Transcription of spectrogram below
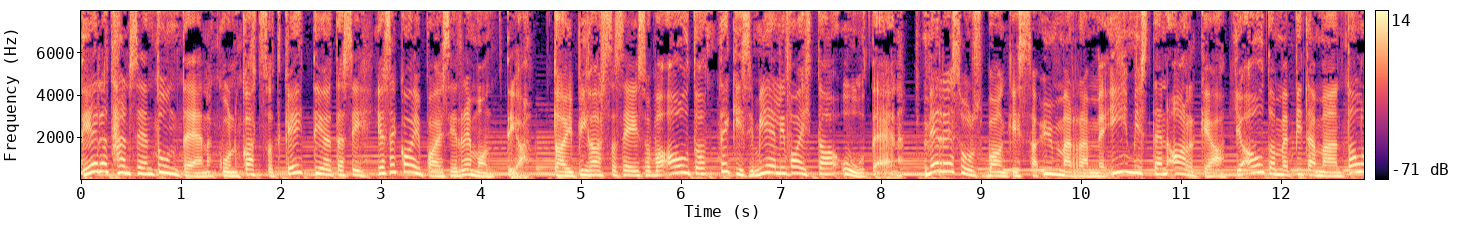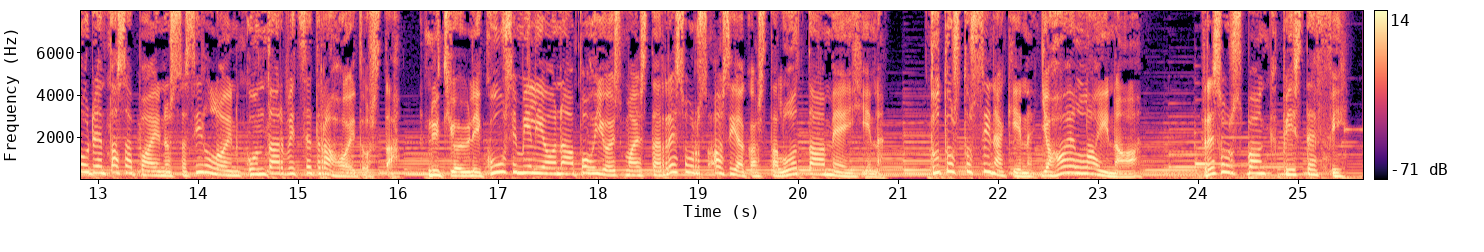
Tiedäthän sen tunteen, kun katsot keittiötäsi ja se kaipaisi remonttia. Tai pihassa seisova auto tekisi mieli vaihtaa uuteen. Me Resurssbankissa ymmärrämme ihmisten arkea ja autamme pitämään talouden tasapainossa silloin, kun tarvitset rahoitusta. Nyt jo yli 6 miljoonaa pohjoismaista resursasiakasta luottaa meihin. Tutustu sinäkin ja hae lainaa. Resurssbank.fi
